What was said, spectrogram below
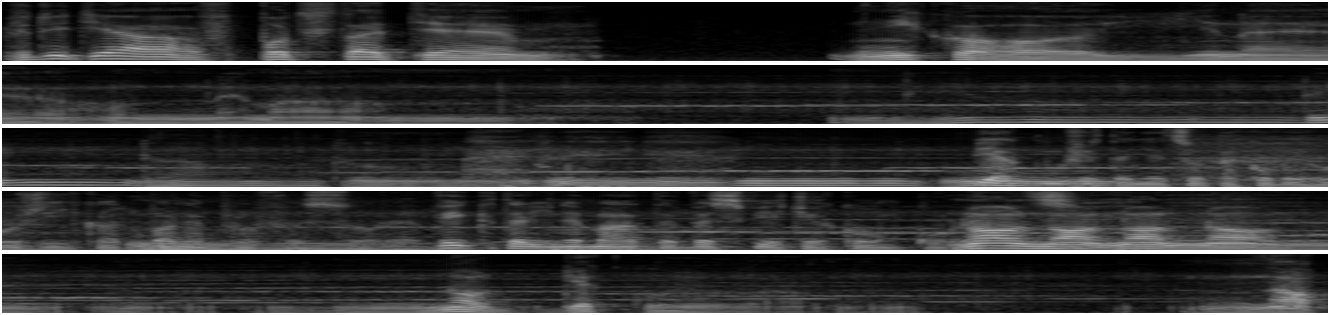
Vždyť já v podstatě nikoho jiného nemám. Jak můžete něco takového říkat, pane profesore? Vy, který nemáte ve světě konkurenci. No, no, no, no. No, děkuju. No,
